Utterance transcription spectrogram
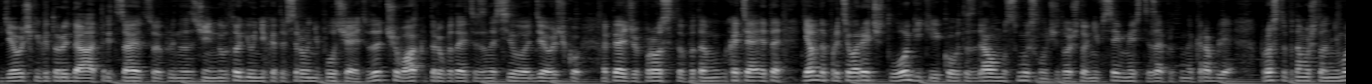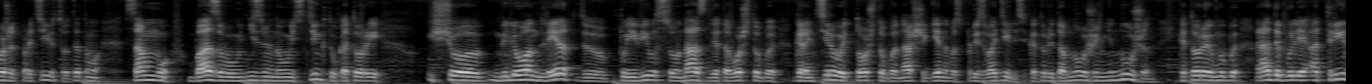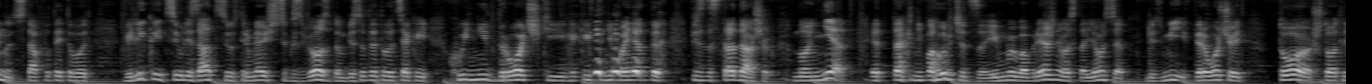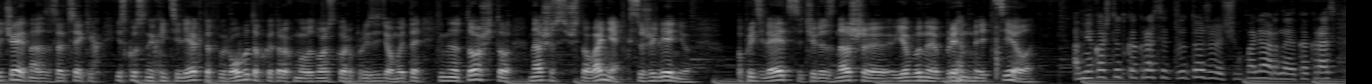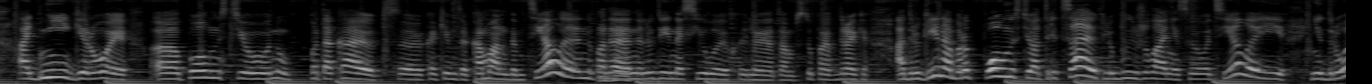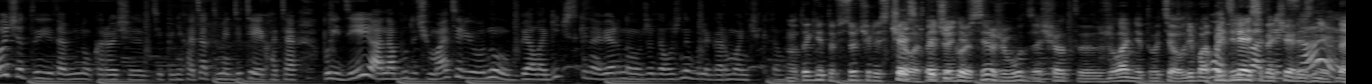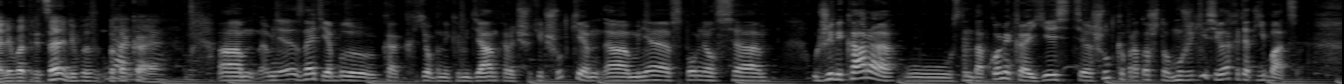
девочки, которые, да, отрицают свое предназначение, но в итоге у них это все равно не получается. Вот этот чувак, который пытается изнасиловать девочку, опять же, просто потому... Хотя это явно противоречит логике и какому-то здравому смыслу, учитывая, что они все вместе заперты на корабле. Просто потому, что он не может противиться вот этому самому базовому низменному инстинкту, который еще миллион лет э, появился у нас для того, чтобы гарантировать то, чтобы наши гены воспроизводились, который давно уже не нужен, который мы бы рады были отринуть, став вот этой вот великой цивилизацией, устремляющейся к звездам, без вот этой вот всякой хуйни, дрочки и каких-то непонятных пиздострадашек. Но нет, это так не получится, и мы по-прежнему остаемся людьми, и в первую очередь то, что отличает нас от всяких искусственных интеллектов и роботов, которых мы, возможно, скоро произведем, это именно то, что наше существование, к сожалению, определяется через наше ебаное бренное тело. А мне кажется, тут как раз это тоже очень полярное. Как раз одни герои э, полностью, ну, потакают э, каким-то командам тела, нападая на людей, насилуя их или там вступая в драки, а другие, наоборот, полностью отрицают любые желания своего тела и не дрочат, и там, ну, короче, типа не хотят иметь детей. Хотя, по идее, она, будучи матерью, ну, биологически, наверное, уже должны были гормончики там. Но в итоге это все через тело. Опять же, они все живут за счет э, желания этого тела. Либо Вот, определяя либо себя через них, да, либо отрицая, либо Да, да, потакая. да. А, мне, знаете, я буду как ебаный комедиан, короче, шутить шутки. А, мне вспомнился... У Джимми Кара, у стендап-комика, есть шутка про то, что мужики всегда хотят ебаться.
